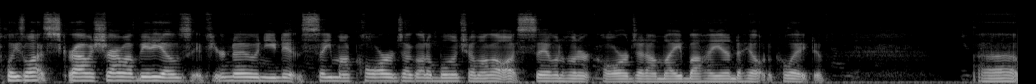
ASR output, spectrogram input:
Please like, subscribe, and share my videos. If you're new and you didn't see my cards, I got a bunch of them. I got like 700 cards that I made by hand to help the collective. Uh,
